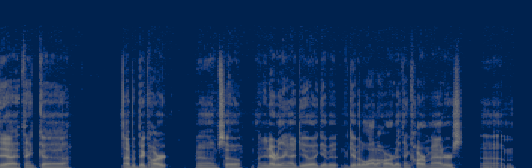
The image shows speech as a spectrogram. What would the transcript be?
yeah, I think uh, I have a big heart. Um, so in everything I do, I give it give it a lot of heart. I think heart matters. Um,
